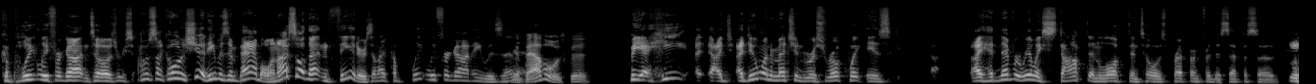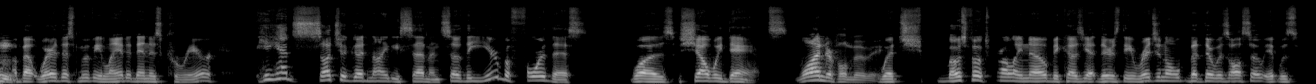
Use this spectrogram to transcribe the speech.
completely forgot until I was re- I was like, holy shit, he was in Babel, and I saw that in theaters, and I completely forgot he was in Yeah, it. Babel was good. But yeah, he. I, I- I do want to mention Bruce real quick. Is I had never really stopped and looked until I was prepping for this episode Mhm. about where this movie landed in his career. He had such a good '97. So the year before this was Shall We Dance, Wonderful movie. which most folks probably know because yeah, there's the original, but there was also it was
